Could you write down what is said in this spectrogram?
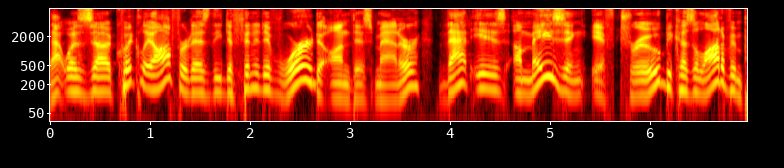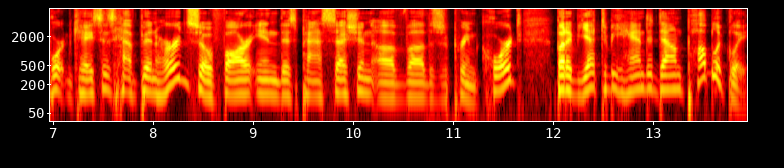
That was uh, quickly offered as the definitive word on this matter. That is amazing if true, because a lot of important cases have been heard so far in this past session of uh, the Supreme Court, but have yet to be handed down publicly.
